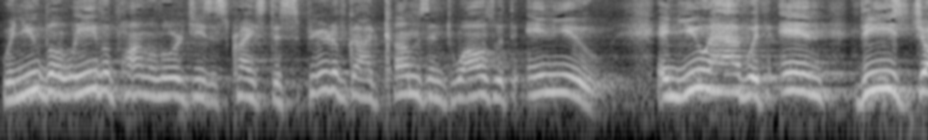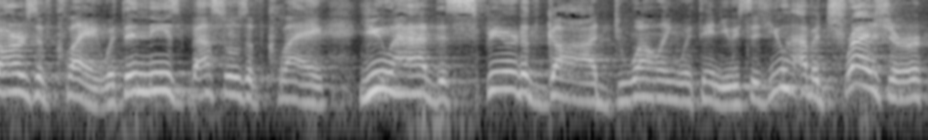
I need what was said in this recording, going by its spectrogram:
When you believe upon the Lord Jesus Christ, the Spirit of God comes and dwells within you. And you have within these jars of clay, within these vessels of clay, you have the Spirit of God dwelling within you. He says, You have a treasure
